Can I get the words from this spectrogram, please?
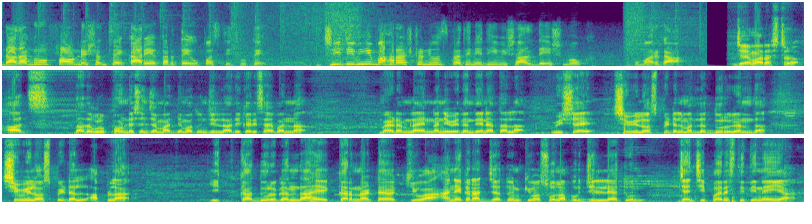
दादा ग्रुप फाउंडेशनचे कार्यकर्ते उपस्थित होते. G T V Maharashtra news प्रतिनिधी विशाल देशमुख उमरगा. जय महाराष्ट्र. आज दादा ग्रुप फाउंडेशनच्या माध्यमातून जिल्हाधिकारी साहेबांना मॅडमला यांना निवेदन देण्यात आला. विषय सिव्हिल हॉस्पिटलमधलं दुर्गंध. सिव्हिल हॉस्पिटल आपला इतका दुर्गंध आहे कर्नाटक किंवा अनेक राज्यातून किंवा सोलापूर जिल्ह्यातून ज्यांची परिस्थिती नाही आहे.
